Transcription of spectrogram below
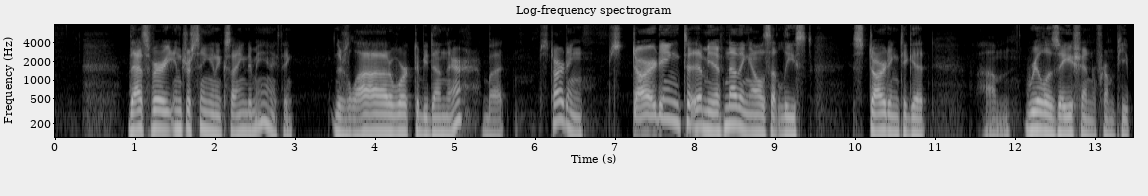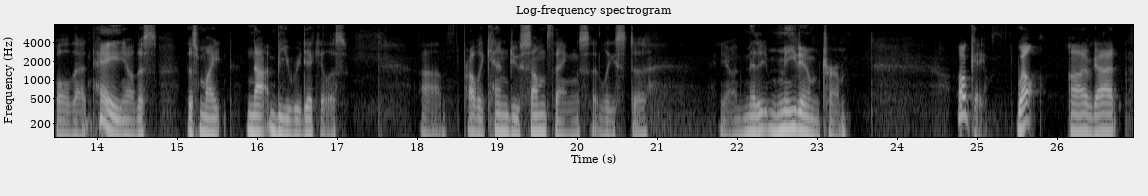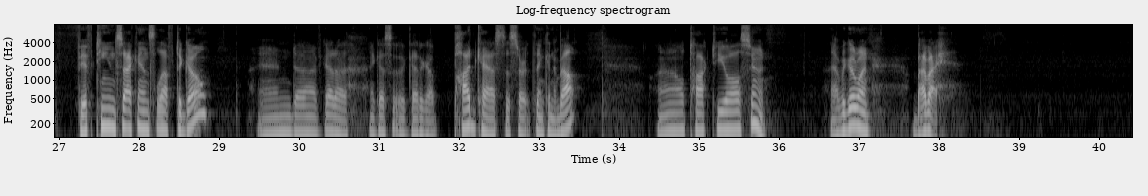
that's very interesting and exciting to me. I think there's a lot of work to be done there but starting starting to I mean if nothing else at least starting to get um, realization from people that hey you know this this might not be ridiculous um, probably can do some things at least, uh, you know, medium term. Okay, well, I've got 15 seconds left to go, And uh, I've got a, I guess I've got a podcast to start thinking about. I'll talk to you all soon. Have a good one. Bye bye.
